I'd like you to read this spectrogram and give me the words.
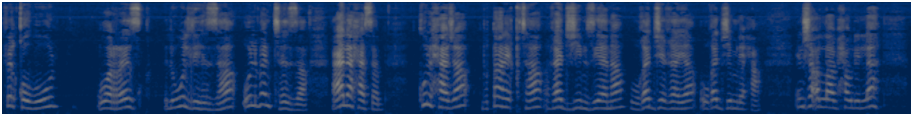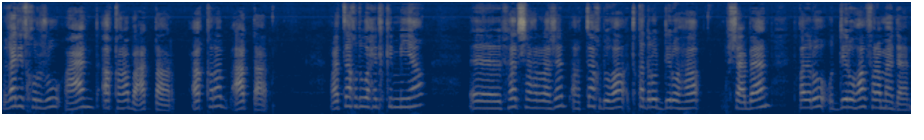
في القبول والرزق الولد يهزها والبنت تهزها. على حسب كل حاجة بطريقتها غتجي مزيانة وغتجي غاية وغتجي مليحة. إن شاء الله بحول الله غادي تخرجوا عند أقرب عطار. أقرب عطار. غتاخذوا واحد الكمية آه، في هذا شهر رجب غتاخذوها تقدروا ديروها في شعبان. تقدروا ديروها في رمضان.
